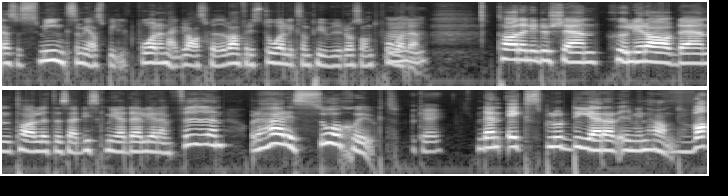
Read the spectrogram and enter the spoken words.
alltså, smink som jag har spilt på den här glasskivan för det står liksom puder och sånt på Mm. den. Tar den i duschen, sköljer av den, tar lite så här diskmedel, gör den fin. Och det här är så sjukt. Okej. Den exploderar i min hand. Va?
